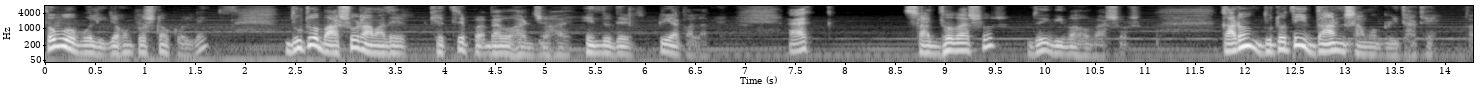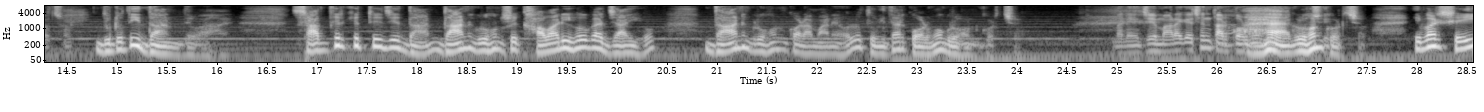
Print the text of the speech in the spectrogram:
তবুও বলি যখন প্রশ্ন করলে দুটো বাসর আমাদের ক্ষেত্রে ব্যবহার্য হয় হিন্দুদের ক্রিয়াকলাপে। এক শ্রাদ্ধ বাসর দুই বিবাহ বাসর। কারণ দুটোতেই দান সামগ্রী থাকে। আচ্ছা। দুটোতেই দান দেওয়া হয়। শ্রাদ্ধের ক্ষেত্রে যে দান দান গ্রহণ সে খাওয়ারই হোক আর যাই হোক দান গ্রহণ করা মানে হলো তুমি তার কর্ম গ্রহণ করছ। মানে যে মারা গেছেন তার কর্ম হ্যাঁ গ্রহণ করছ। এবার সেই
